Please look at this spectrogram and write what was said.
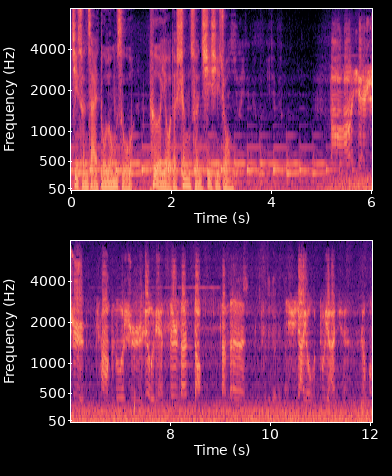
寄存在独龙族特有的生存气息中。导航显示差不多是六点四十三到，咱们继续加油，注意安全，然后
